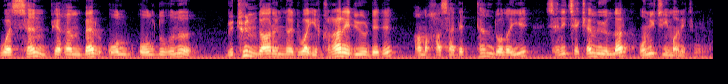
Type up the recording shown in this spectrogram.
ve sen peygamber ol, olduğunu bütün Darün Nedva ikrar ediyor dedi. Ama hasadetten dolayı seni çekemiyorlar, onun için iman etmiyorlar.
